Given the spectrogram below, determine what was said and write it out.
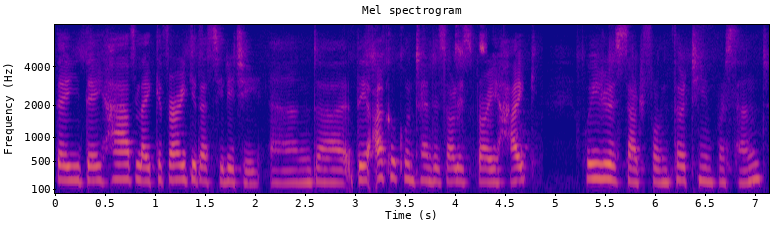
they they have like a very good acidity and uh, the alcohol content is always very high. We usually start from thirteen percent,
